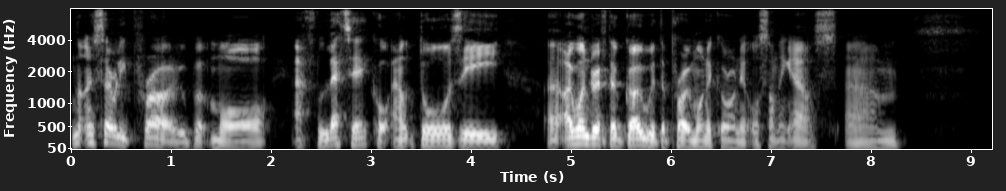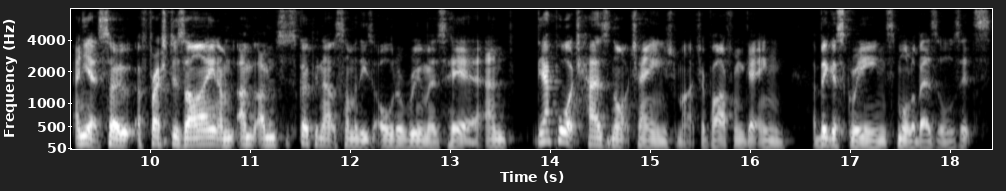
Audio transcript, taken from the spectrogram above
not necessarily pro, but more athletic or outdoorsy. Uh, I wonder if they'll go with the pro moniker on it or something else. Um, and yeah, so a fresh design. I'm, I'm I'm just scoping out some of these older rumors here, and the Apple Watch has not changed much apart from getting a bigger screen, smaller bezels. It's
